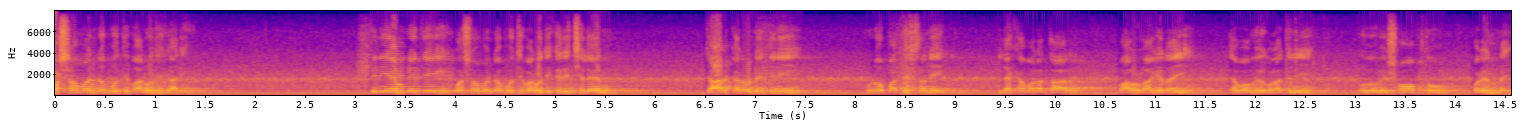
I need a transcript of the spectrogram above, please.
অসামান্য প্রতিভার অধিকারী। এমনিতেই অসামান্য প্রতিভার অধিকারী ছিলেন, যার কারণে তিনি কোনো প্রাতিষ্ঠানিক লেখাপড়া তার ভালো লাগে নাই এবং এগুলো তিনি ওইভাবে সমাপ্ত করেন নাই।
